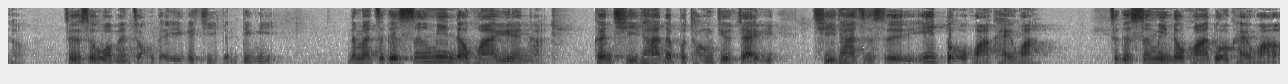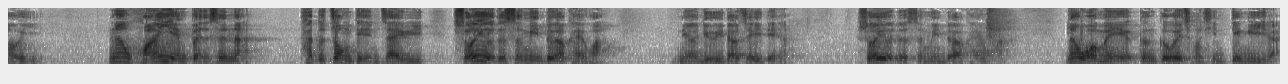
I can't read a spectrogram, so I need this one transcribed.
啊，这是我们总的一个基本定义。那么这个生命的花园呢，跟其他的不同就在于。其他只是一朵花开花，这个生命的花朵开花而已。那华严本身呢，它的重点在于所有的生命都要开花，你要留意到这一点啊，所有的生命都要开花。那我们也跟各位重新定义了，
